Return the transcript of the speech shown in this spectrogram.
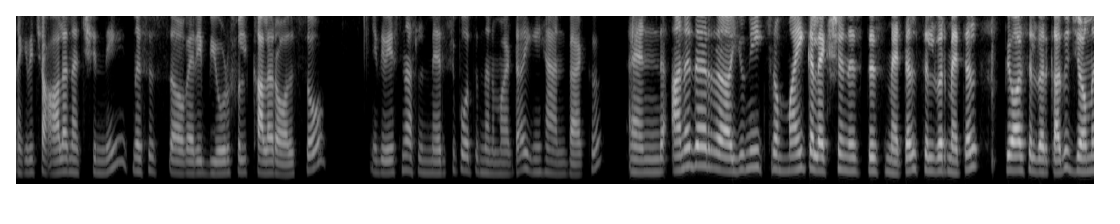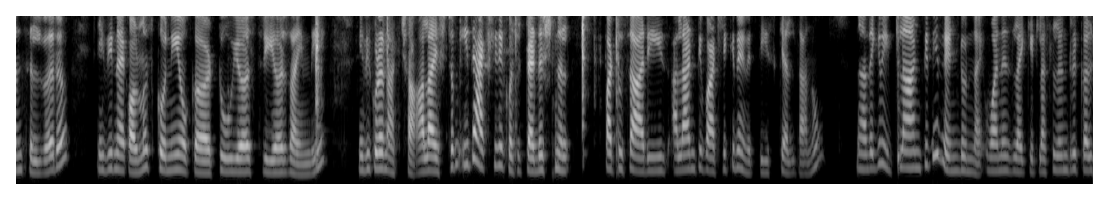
నాకు ఇది చాలా నచ్చింది. This is very beautiful colour also. ఇది వేసిన అసలు మెరిసిపోతుంది అనమాట ఈ handbag. And another unique from my collection is this metal silver metal. Pure silver కాదు జర్మన్ సిల్వర్. ఇది నాకు ఆల్మోస్ట్ కొని ఒక టూ ఇయర్స్ త్రీ ఇయర్స్ అయింది. ఇది కూడా నాకు చాలా ఇష్టం. ఇది యాక్చువల్లీ కొంచెం ట్రెడిషనల్ పట్టు సారీస్ అలాంటి వాటికి నేను ఇది తీసుకెళ్తాను. నా దగ్గర ఇట్లాంటిది రెండు ఉన్నాయి వన్ ఇస్ లైక్ ఇట్లా cylindrical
